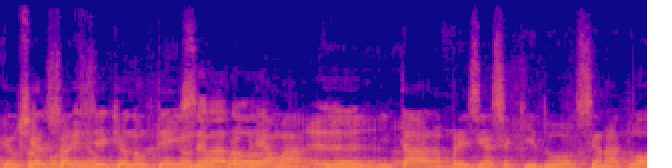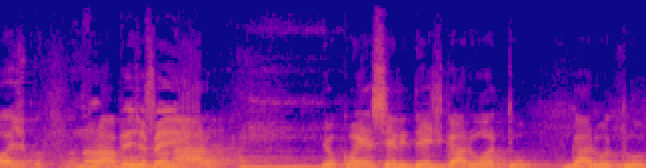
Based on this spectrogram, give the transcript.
Eu quero só dizer que eu não tenho senador, nenhum problema em, é, em, estar na presença aqui do senador lógico. Flávio Bolsonaro. Bem. Eu conheço ele desde garoto, garoto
